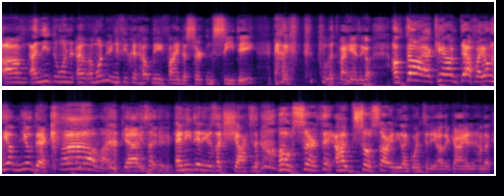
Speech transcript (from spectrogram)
Um, I need to wonder. I- I'm wondering if you could help me find a certain CD. And I lift my hands and go, "I'm sorry, I can't. I'm deaf. I don't hear music." Oh my god, He's like, and he did. He was like shocked. He's like, "Oh, sir, thank, I'm so sorry." And he like went to the other guy, and I'm like,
